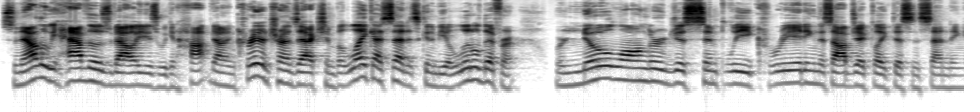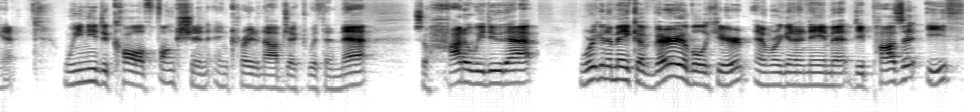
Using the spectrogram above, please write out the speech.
So now that we have those values, we can hop down and create a transaction. But like I said, it's gonna be a little different. We're no longer just simply creating this object like this and sending it. We need to call a function and create an object within that. So how do we do that? We're gonna make a variable here and we're gonna name it deposit ETH.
